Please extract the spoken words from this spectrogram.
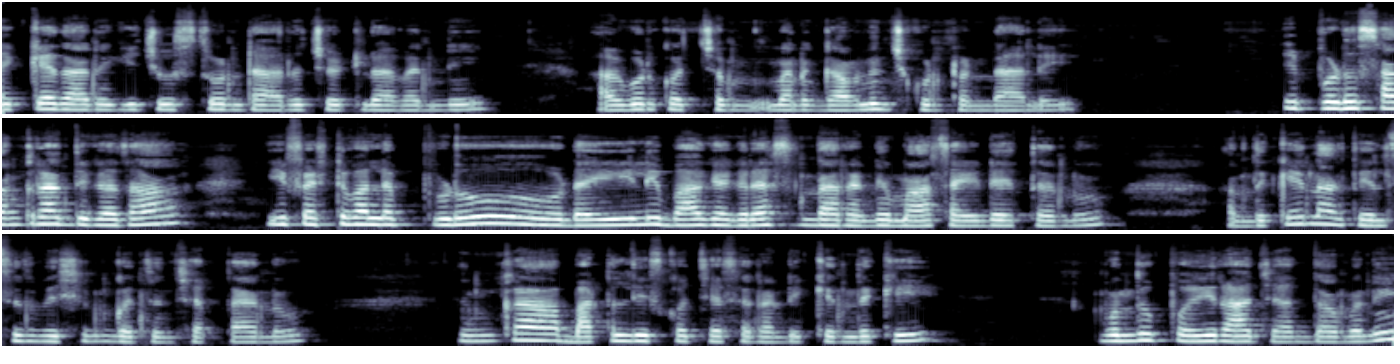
ఎక్కేదానికి చూస్తుంటారు చెట్లు అవన్నీ. అవి కూడా కొంచెం మనం గమనించుకుంటుండాలి. ఇప్పుడు సంక్రాంతి కదా ఈ ఫెస్టివల్ ఎప్పుడు డైలీ బాగా ఎగరేస్తున్నారండి మా సైడ్ అయితేను. అందుకే నాకు తెలిసిన విషయం కొంచెం చెప్పాను. ఇంకా బట్టలు తీసుకొచ్చేసానండి కిందకి. ముందు పొయ్యి రాజేద్దామని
